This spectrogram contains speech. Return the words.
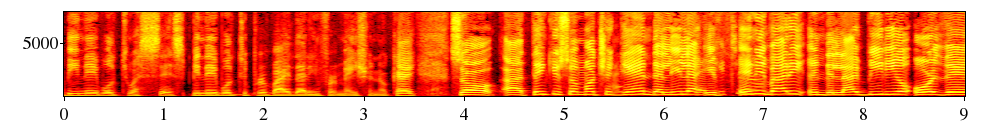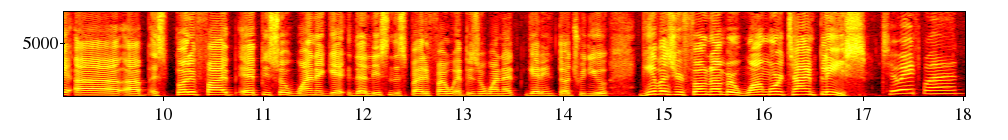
being able to assist, being able to provide that information. Okay. So uh, thank you so much again, Dalila. Thank if anybody in the live video or the uh, uh Spotify episode want to get, the listen to Spotify episode want to get in touch with you, give us your phone number one more time, please. 281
